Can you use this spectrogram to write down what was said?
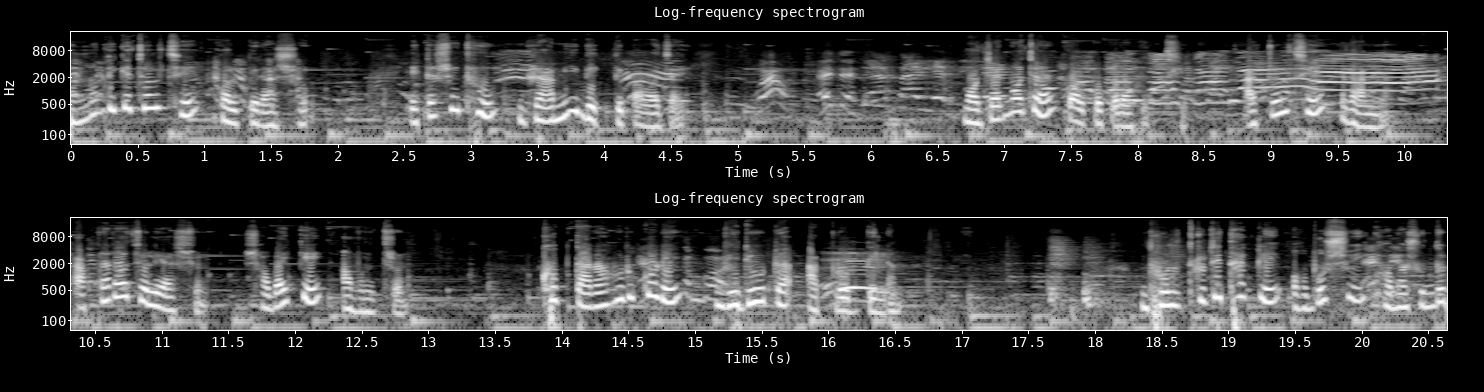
অন্যদিকে চলছে গল্পের আসর। এটা শুধু গ্রামেই দেখতে পাওয়া যায়। ওয়াও, এই যে। মজার মজার গল্প করা হচ্ছে আর চলছে রান্না। আপনারাও চলে আসুন সবাইকে আমন্ত্রণ। খুব তাড়াহুড়ো করে ভিডিওটা আপলোড দিলাম। ভুল ত্রুটি থাকলে অবশ্যই ক্ষমা সুন্দর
